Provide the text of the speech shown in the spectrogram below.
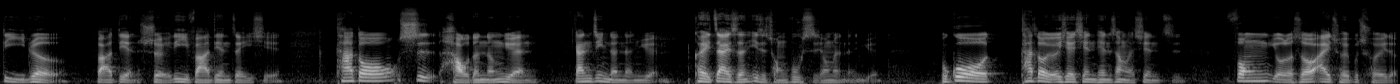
地热发电、水力发电这一些，它都是好的能源，干净的能源，可以再生、一直重复使用的能源。不过它都有一些先天上的限制。风有的时候爱吹不吹的，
